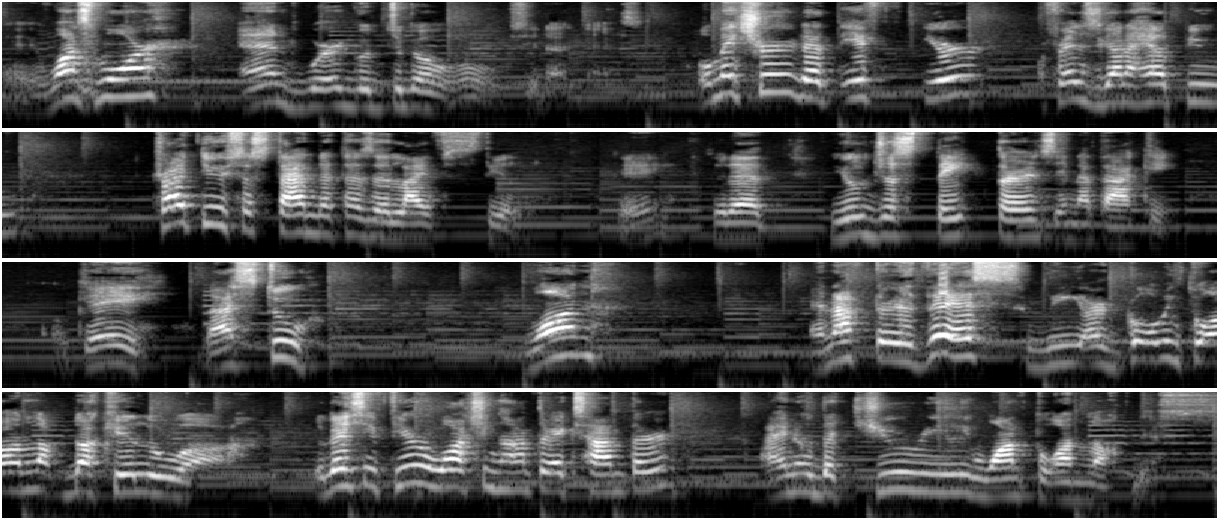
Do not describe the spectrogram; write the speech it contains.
Okay, once more, and we're good to go. Oh, see that, guys. Well, make sure that if your friend's gonna help you, try to use a stand that has a life steal. Okay, so that you'll just take turns in attacking. Okay, last two. One. And after this, we are going to unlock the Killua. So guys, if you're watching Hunter x Hunter, I know that you really want to unlock this.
